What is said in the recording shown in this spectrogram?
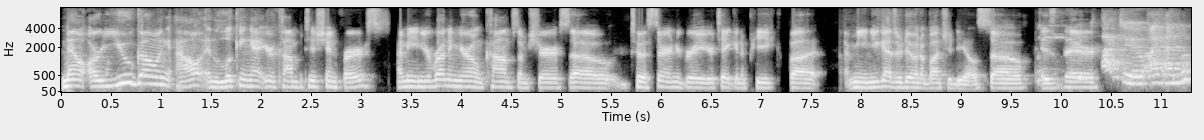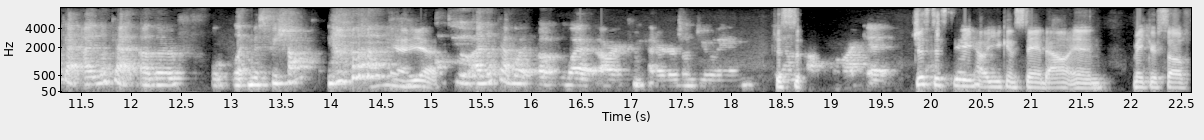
Now, are you going out and looking at your competition first? I mean, you're running your own comps, I'm sure. So, to a certain degree, you're taking a peek. But I mean, you guys are doing a bunch of deals. So, is there? I do. I, I look at I look at other like mystery shop. yeah, yeah. I do. I look at what uh, what our competitors are doing. Just you know, the market. Just to see how you can stand out and make yourself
